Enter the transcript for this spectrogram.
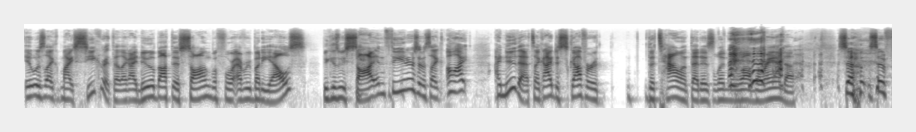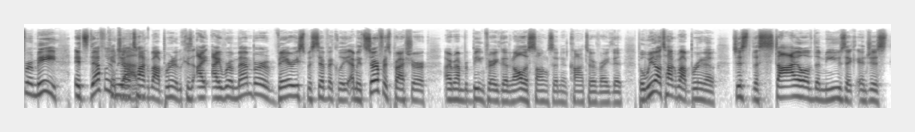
it was like my secret that like I knew about this song before everybody else because we saw it in theaters, and it's like, oh, I I knew that. It's like I discovered the talent that is Lin Manuel Miranda. so so for me, it's definitely Good we don't talk about Bruno because I, I remember very specifically. I mean, Surface Pressure. I remember being very good, and all the songs in Encanto are very good. But we don't talk about Bruno. Just the style of the music and just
